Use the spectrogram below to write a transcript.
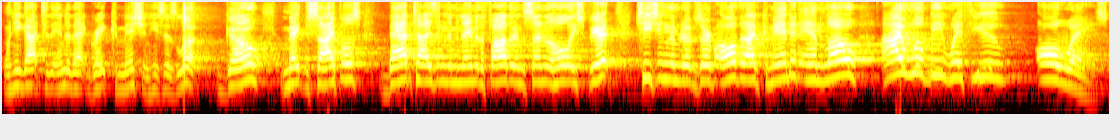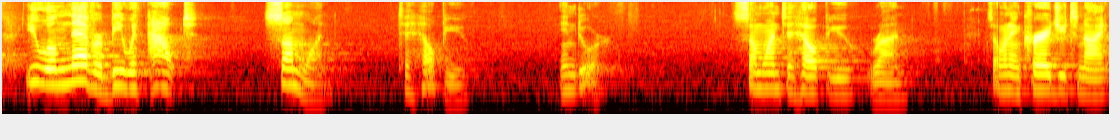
when he got to the end of that great commission, he says, Look, go, make disciples, baptizing them in the name of the Father and the Son and the Holy Spirit, teaching them to observe all that I've commanded, and lo, I will be with you always. You will never be without someone to help you endure, someone to help you run. So I want to encourage you tonight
